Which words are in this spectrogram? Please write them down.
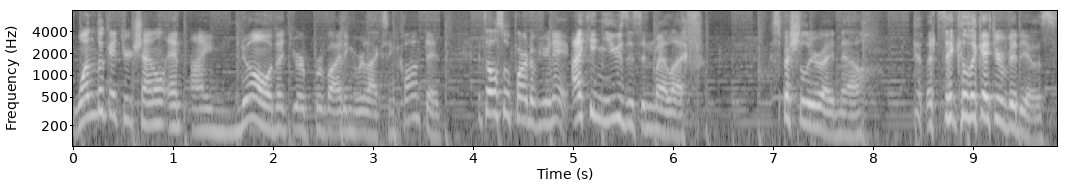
One look at your channel and I know that you're providing relaxing content. It's also part of your name. I can use this in my life, especially right now. Let's take a look at your videos.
